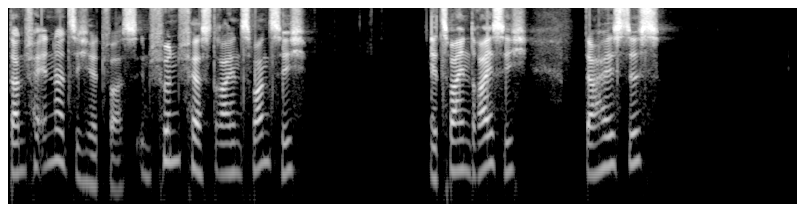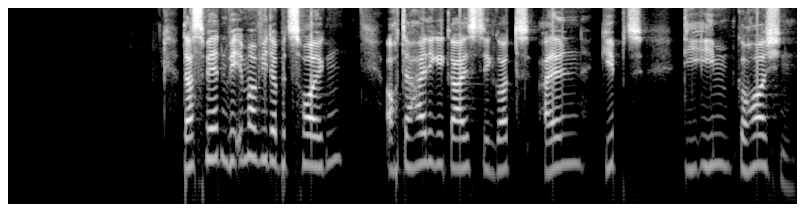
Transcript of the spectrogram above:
dann verändert sich etwas. In 5 Vers 23, äh 32, da heißt es, das werden wir immer wieder bezeugen, auch der Heilige Geist, den Gott allen gibt, die ihm gehorchen.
